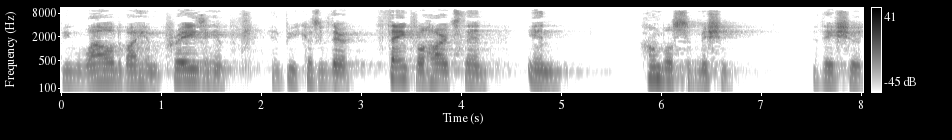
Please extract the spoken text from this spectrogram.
being wowed by him, praising him, and because of their thankful hearts, then in humble submission, they should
